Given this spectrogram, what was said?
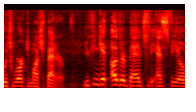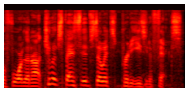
which worked much better. You can get other beds for the SV04 that are not too expensive, so it's pretty easy to fix.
